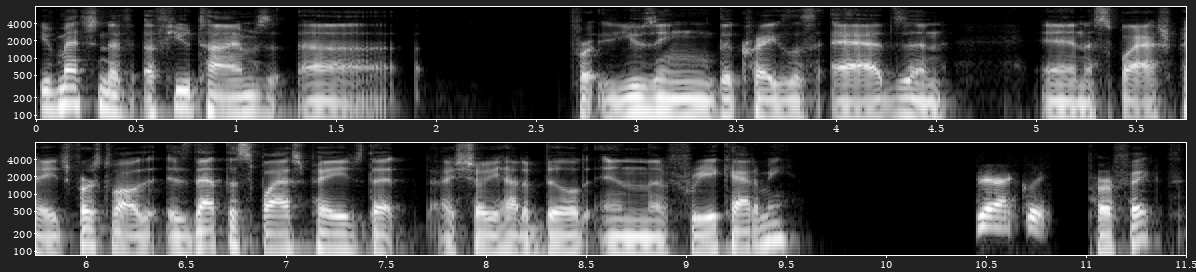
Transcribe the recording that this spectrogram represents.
you've mentioned a, a few times uh, for using the Craigslist ads and and a splash page. First of all, is that the splash page that I show you how to build in the free academy? Exactly. Perfect.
